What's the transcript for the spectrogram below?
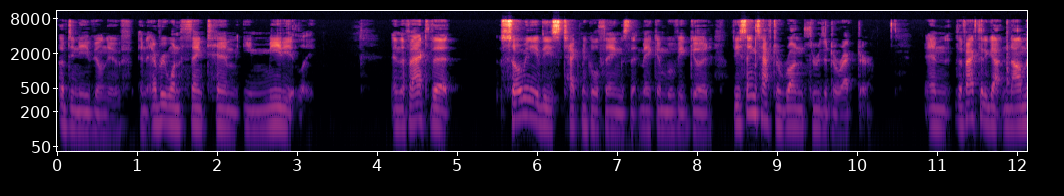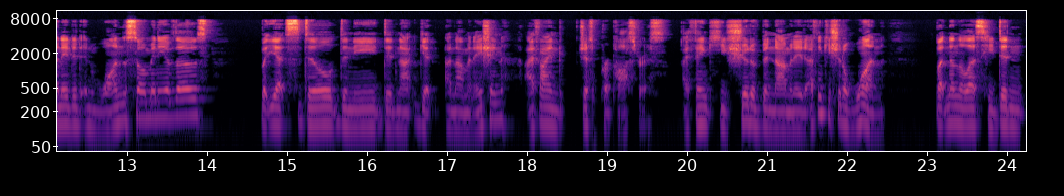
of Denis Villeneuve. And everyone thanked him immediately. And the fact that so many of these technical things that make a movie good, these things have to run through the director. And the fact that it got nominated and won so many of those, but yet still Denis did not get a nomination, I find just preposterous. I think he should have been nominated. I think he should have won, but nonetheless, he didn't.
